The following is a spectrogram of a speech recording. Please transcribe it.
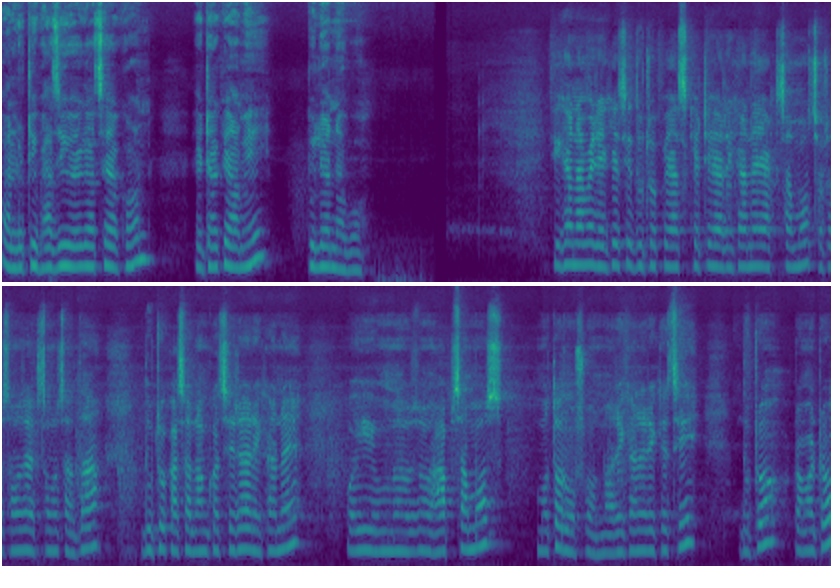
আলুটি ভাজি হয়ে গেছে এখন। এটাকে আমি তুলে নেব। এখানে আমি রেখেছি দুটো পেঁয়াজ কেটে আর এখানে এক চামচ ছোটো চামচ এক চামচ আদা দুটো কাঁচা লঙ্কা ছেঁড়ে আর এখানে ওই হাফ চামচ মতো রসুন। আর এখানে রেখেছি দুটো টমেটো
